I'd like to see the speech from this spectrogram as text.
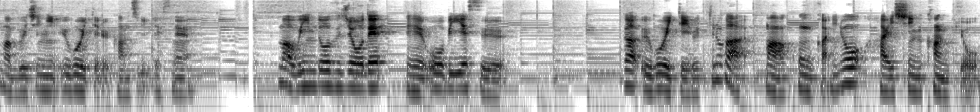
まあ、無事に動いてる感じですね。まあ、Windows 上で、えー、OBS が動いているっていうのが、まあ、今回の配信環境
